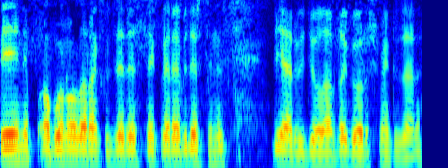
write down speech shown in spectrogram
Beğenip abone olarak bize destek verebilirsiniz. Diğer videolarda görüşmek üzere.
